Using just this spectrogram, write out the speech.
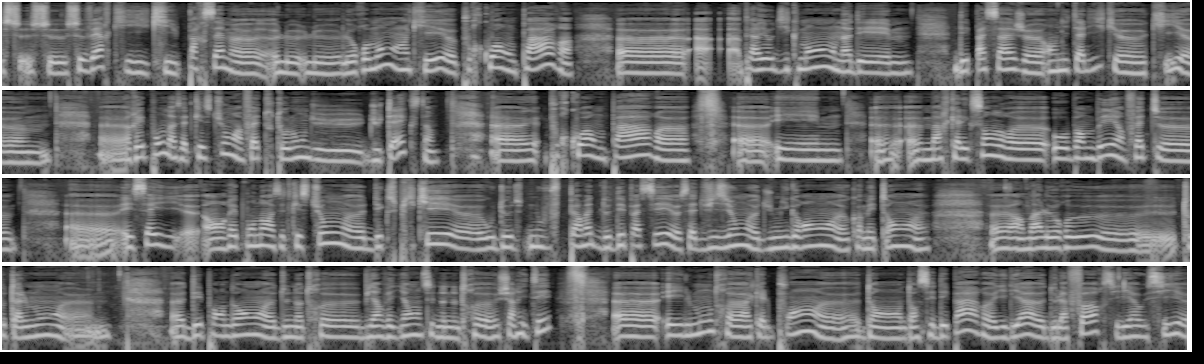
ce, ce, ce, vers qui, parsème euh, le, roman, hein, qui est euh, pourquoi on part. Euh, à, périodiquement, on a des, passages en italique qui euh, répondent à cette question en fait tout au long du, texte. pourquoi on part Et Marc-Alexandre Aubambé en fait essaye en répondant à cette question d'expliquer ou de nous permettre de dépasser euh, cette vision euh, du migrant euh, comme étant un malheureux totalement dépendant de notre bienveillance et de notre charité. et il montre à quel point dans, dans ces départs, il y a de la force, il y a aussi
